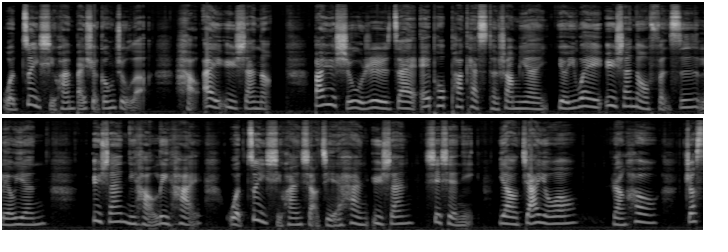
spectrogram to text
我最喜欢白雪公主了，好爱玉山呢。”八月十五日，在 Apple Podcast 上面有一位玉山的粉丝留言：“玉山你好厉害，我最喜欢小杰和玉山，谢谢你，要加油哦。”然后，Just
